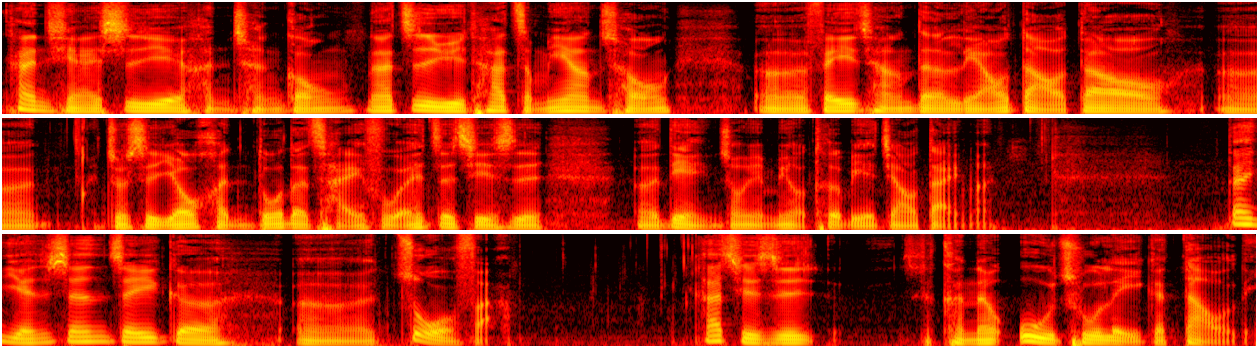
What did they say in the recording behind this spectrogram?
看起来事业很成功。那至于他怎么样从呃非常的潦倒到呃就是有很多的财富。哎，这其实呃电影中也没有特别交代嘛。但延伸这一个呃做法，他其实可能悟出了一个道理，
